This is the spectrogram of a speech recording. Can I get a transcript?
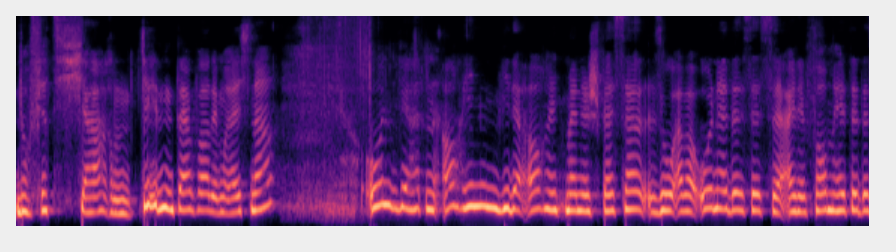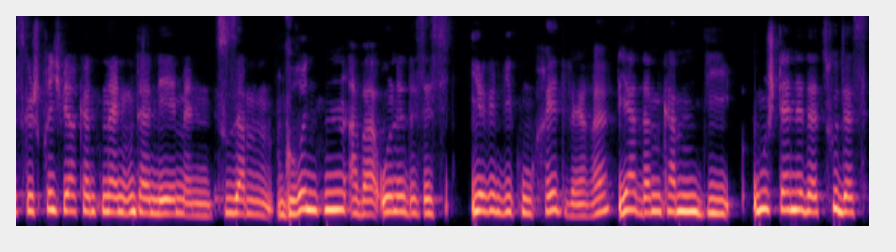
noch 40 Jahren, jeden Tag vor dem Rechner. Und wir hatten auch hin und wieder auch mit meiner Schwester so, aber ohne dass es eine Form hätte, das Gespräch, wir könnten ein Unternehmen zusammen gründen, aber ohne dass es irgendwie konkret wäre. Ja, dann kamen die Umstände dazu, dass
